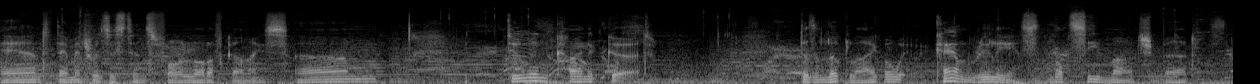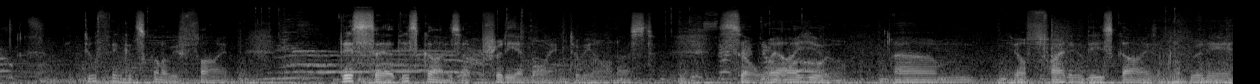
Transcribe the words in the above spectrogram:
and damage resistance for a lot of guys. Um, doing kind of good. Doesn't look like, well, we can really not see much, but I do think it's gonna be fine. This, uh, these guys are pretty annoying, to be honest. So, where are you? Um, you're fighting these guys. I'm not really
